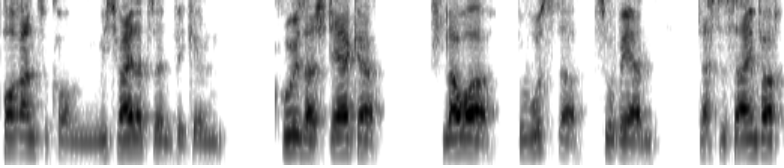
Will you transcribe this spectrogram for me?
voranzukommen, mich weiterzuentwickeln, größer, stärker, schlauer, bewusster zu werden. Das ist einfach,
